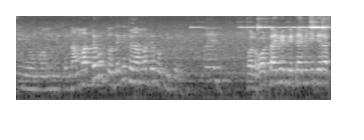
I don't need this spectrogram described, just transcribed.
সিও মাম দিত। নাম্বার দেবো তো? দেখেছ নাম্বার দেবো কি করে? বল ওর টাইমে বে টাইমে যদি এরা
